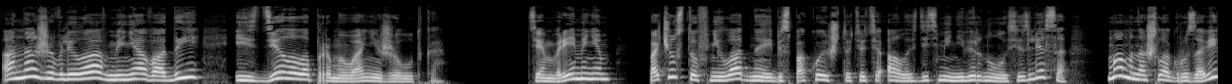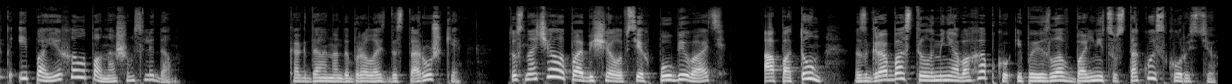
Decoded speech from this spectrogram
Она же влила в меня воды и сделала промывание желудка. Тем временем, почувствовав неладное и беспокоясь, что тетя Алла с детьми не вернулась из леса, мама нашла грузовик и поехала по нашим следам. Когда она добралась до старушки, то сначала пообещала всех поубивать, а потом сгробастала меня в охапку и повезла в больницу с такой скоростью,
